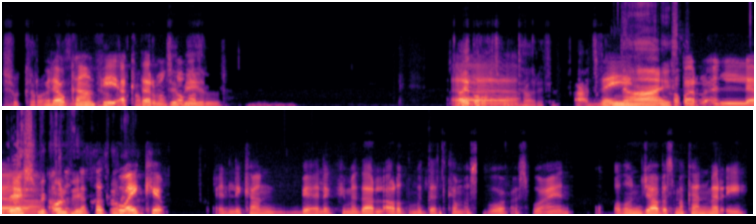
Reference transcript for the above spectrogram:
شكرا ولو كان في القمر. من قمر. الجميل أيضا راح آه، تكون كارثة. أعتقد. زي نايس خبر ال ليش بيكون في؟ كويكب اللي كان بيعلق في مدار الأرض مدة كم أسبوع أسبوعين. أظن جاء بس ما كان مرئي.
